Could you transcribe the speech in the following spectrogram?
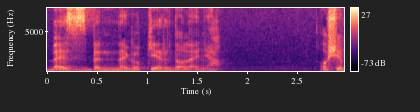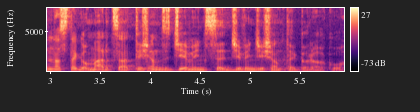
Bez zbędnego pierdolenia. 18 marca 1990 roku.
